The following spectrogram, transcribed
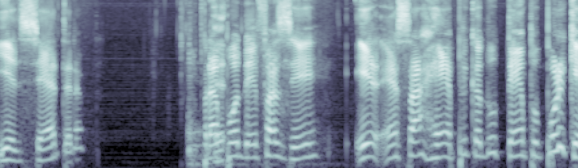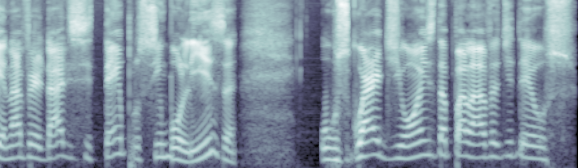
e etc para é... poder fazer essa réplica do templo, porque na verdade esse templo simboliza os guardiões da palavra de Deus.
